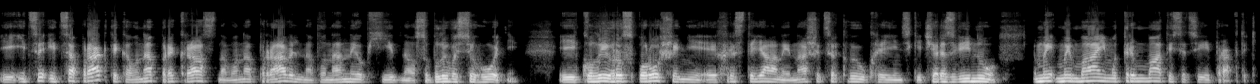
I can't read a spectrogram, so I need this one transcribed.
І і, це, і ця практика вона прекрасна, вона правильна, вона необхідна, особливо сьогодні. І коли розпорошені е, християни, наші церкви українські через війну, ми, ми маємо триматися цієї практики.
